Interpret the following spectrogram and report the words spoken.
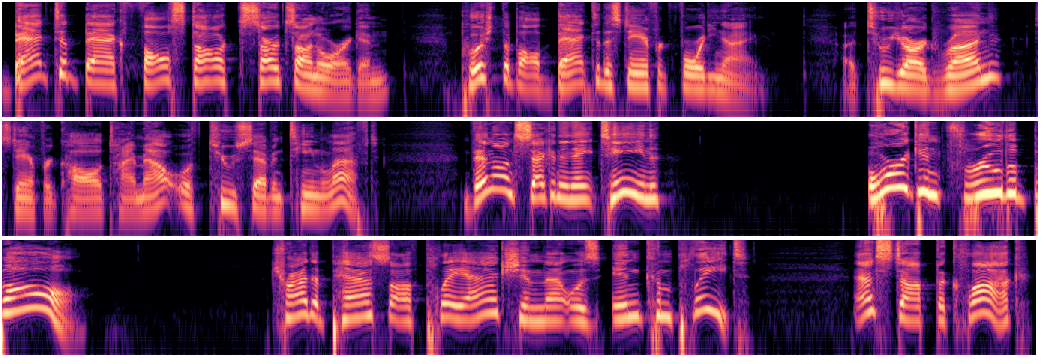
Back to back false start starts on Oregon pushed the ball back to the Stanford 49. A two yard run, Stanford called timeout with 2.17 left. Then on second and 18, Oregon threw the ball. Tried to pass off play action that was incomplete and stopped the clock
